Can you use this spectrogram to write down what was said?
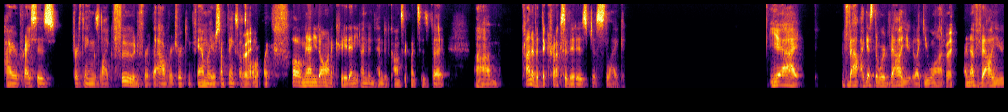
higher prices for things like food for the average working family or something. So it's right. all like, oh man, you don't want to create any unintended consequences. But um, kind of at the crux of it is just like yeah val- i guess the word value like you want right. enough value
